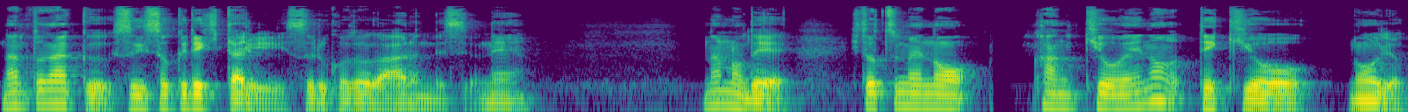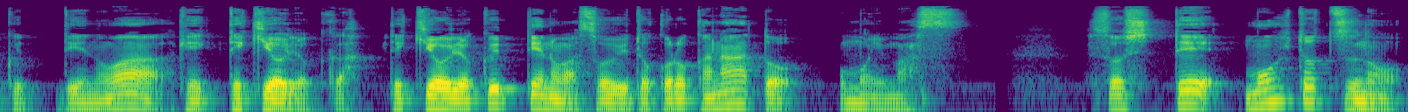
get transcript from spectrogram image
なんとなく推測できたりすることがあるんですよね。なので、一つ目の環境への適応能力っていうのは、適応力か。適応力っていうのはそういうところかなと思います。そしてもう一つの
